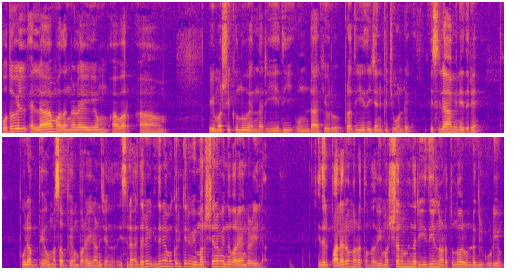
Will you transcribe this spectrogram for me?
പൊതുവിൽ എല്ലാ മതങ്ങളെയും അവർ വിമർശിക്കുന്നു എന്ന രീതി ഉണ്ടാക്കി ഒരു പ്രതീതി ജനിപ്പിച്ചുകൊണ്ട് ഇസ്ലാമിനെതിരെ പുലഭ്യവും അസഭ്യവും പറയുകയാണ് ചെയ്യുന്നത്. ഇസ്ലാ ഇതൊരു ഇതിനെ നമുക്കൊരിക്കലും വിമർശനം എന്ന് പറയാൻ കഴിയില്ല. ഇതിൽ പലരും നടത്തുന്നത് വിമർശനം എന്ന രീതിയിൽ നടത്തുന്നവരുണ്ടെങ്കിൽ കൂടിയും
